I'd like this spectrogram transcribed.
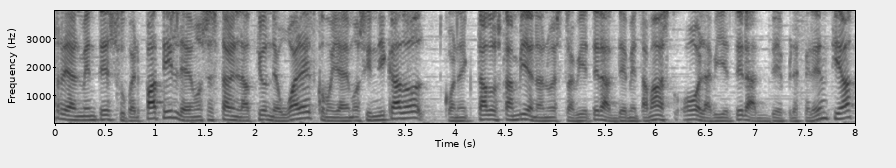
realmente es súper fácil, debemos estar en la opción de Wallet como ya hemos indicado, conectados también a nuestra billetera de Metamask o la billetera de preferencia,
